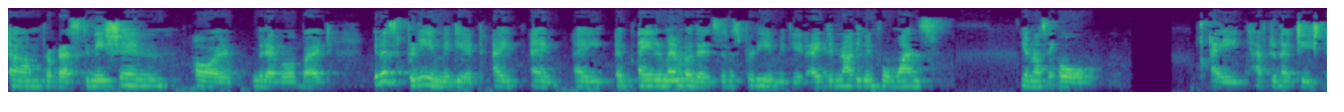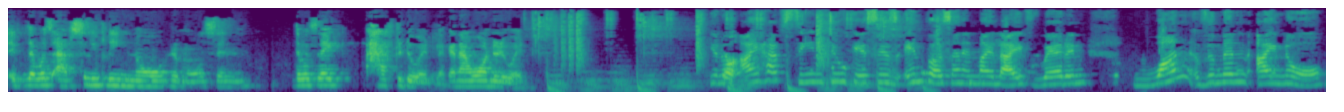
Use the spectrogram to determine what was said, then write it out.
um, procrastination or whatever, but it was pretty immediate. I, I, I, I remember this. It was pretty immediate. I did not even for once, you know, say, oh, I have to like change. There was absolutely no remorse and there was like, I have to do it. Like, and I want to do it. You know, I have seen two cases in person in my life wherein one woman I know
